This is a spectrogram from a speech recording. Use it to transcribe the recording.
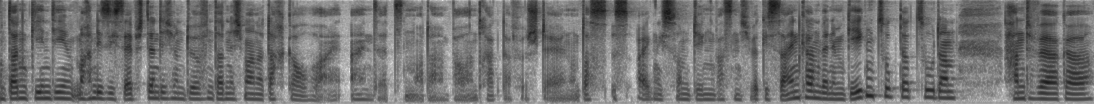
Und dann gehen die, machen die sich selbstständig und dürfen dann nicht mal eine Dachgaube einsetzen oder einen Bauantrag dafür stellen. Und das ist eigentlich so ein Ding, was nicht wirklich sein kann, wenn im Gegenzug dazu dann Handwerker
